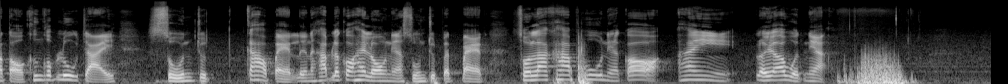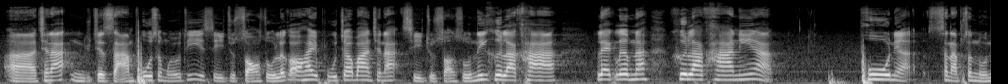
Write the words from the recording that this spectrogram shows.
มาต่อครึ่งครบลูกจ่าย 0.98 เลยนะครับ แล้วก็ให้ลองเนี่ย 0.88 ส่วนราคาผู้เนี่ยก็ให้รอยัลอร์เวิร์ดเนี่ยชนะ 1.73ผู้เสมอที่ 4.20 แล้วก็ให้ผู้เจ้าบ้านชนะ 4.20 นี่คือราคาแรกเริ่มนะ คือราคานี้ ผู้เนี่ยสนับสนุน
